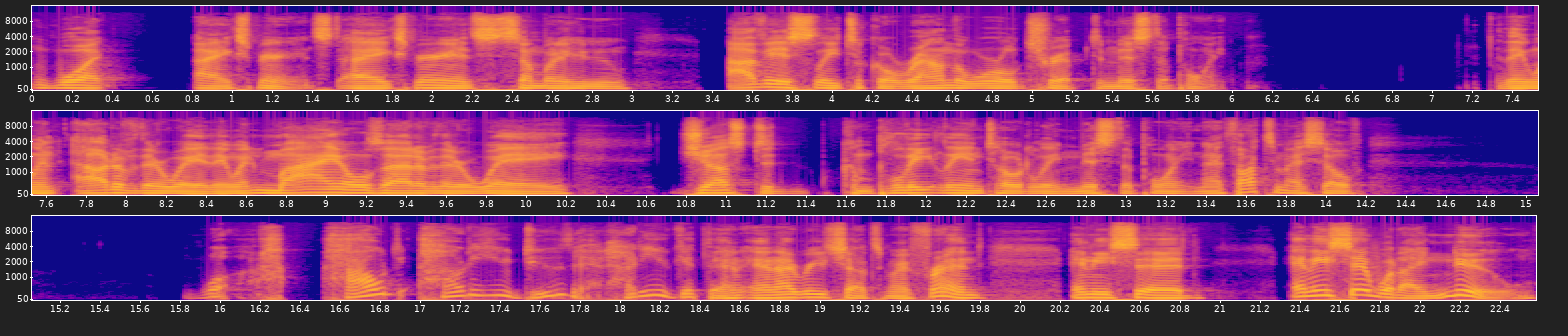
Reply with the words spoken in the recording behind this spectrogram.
what I experienced. I experienced somebody who obviously took a round the world trip to miss the point. They went out of their way. They went miles out of their way just to completely and totally miss the point. And I thought to myself, what how how do you do that? How do you get that? And I reached out to my friend, and he said, and he said what I knew,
